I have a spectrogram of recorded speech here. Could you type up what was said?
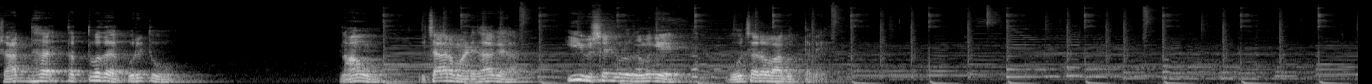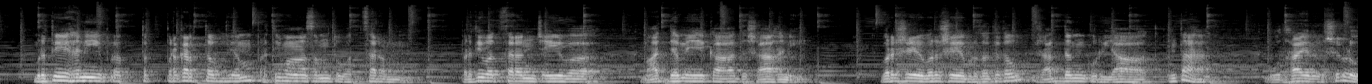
ಶ್ರಾದ್ದ ತತ್ವದ ಕುರಿತು ನಾವು ವಿಚಾರ ಮಾಡಿದಾಗ ಈ ವಿಷಯಗಳು ನಮಗೆ ಗೋಚರವಾಗುತ್ತವೆ. ಮೃತೇಹನಿ ಪ್ರ ಪ್ರಕರ್ತವ್ಯಂ ಪ್ರತಿಮಾಸಂ ತು ವತ್ಸರಂ. ಪ್ರತಿವತ್ಸರಂಚೈವ ಮಾಧ್ಯಮೇಕಾದಶಾಹನಿ. ವರ್ಷೇ ವರ್ಷೇ ಮೃತತೌ ಶ್ರಾದ್ದಂ ಕುರ್ಯಾತ್ ಅಂತ ಬೋಧಾಯ ಋಷಿಗಳು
